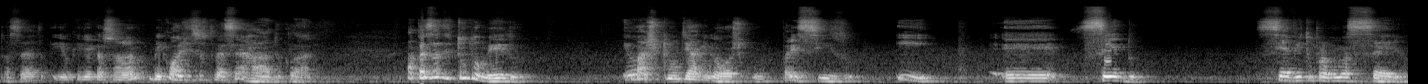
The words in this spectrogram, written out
tá certo? E eu queria que a senhora me corrigisse se eu estivesse errado, claro. Apesar de todo o medo, eu acho que um diagnóstico preciso e é, cedo se evita um problema sério.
